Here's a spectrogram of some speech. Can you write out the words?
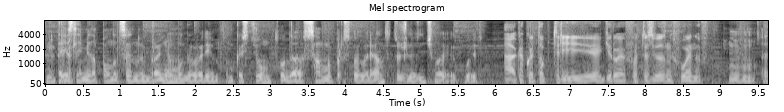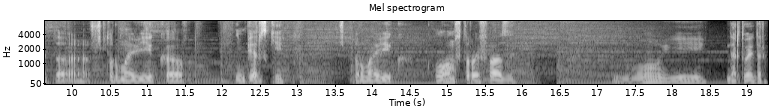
А Например. если именно полноценную броню мы говорим, там, костюм, то да, самый простой вариант это Железный Человек будет. А какой топ-3 героев вот из Звездных войнов? М, Это штурмовик э, имперский, штурмовик клон второй фазы. Ну и, Дарт Вейдер?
